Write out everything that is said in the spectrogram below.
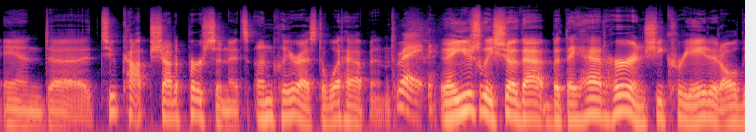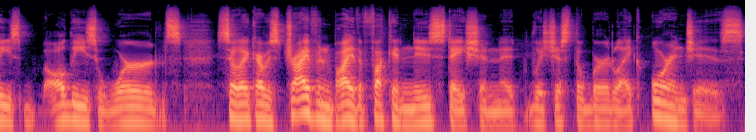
And uh, two cops shot a person. It's unclear as to what happened. Right. And they usually show that, but they had her and she created all these all these words. So like I was driving by the fucking news station, it was just the word like oranges.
